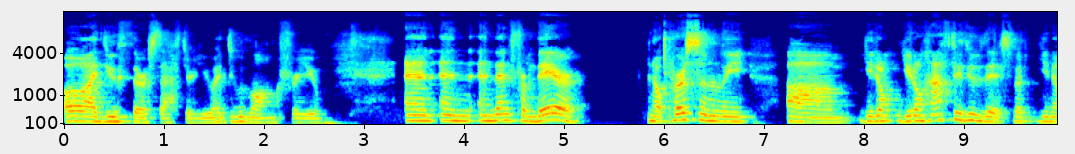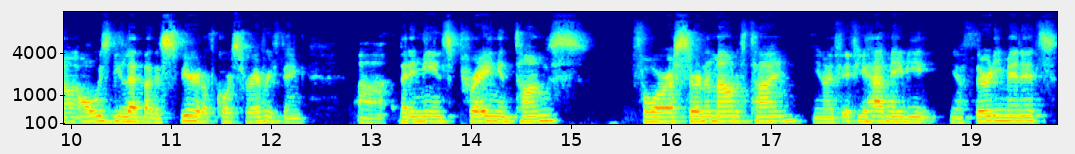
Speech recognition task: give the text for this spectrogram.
oh i do thirst after you. I do long for you. And and and then from there you know personally um, you don't you don't have to do this but you know always be led by the spirit of course for everything. Uh, but it means praying in tongues for a certain amount of time. You know if, if you have maybe you know 30 minutes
